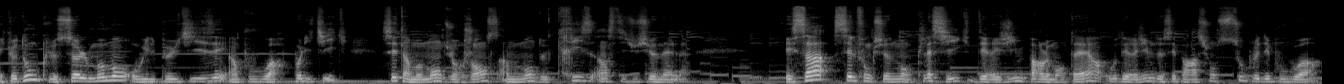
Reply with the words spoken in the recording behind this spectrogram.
et que donc le seul moment où il peut utiliser un pouvoir politique, c'est un moment d'urgence, un moment de crise institutionnelle. Et ça, c'est le fonctionnement classique des régimes parlementaires ou des régimes de séparation souple des pouvoirs.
